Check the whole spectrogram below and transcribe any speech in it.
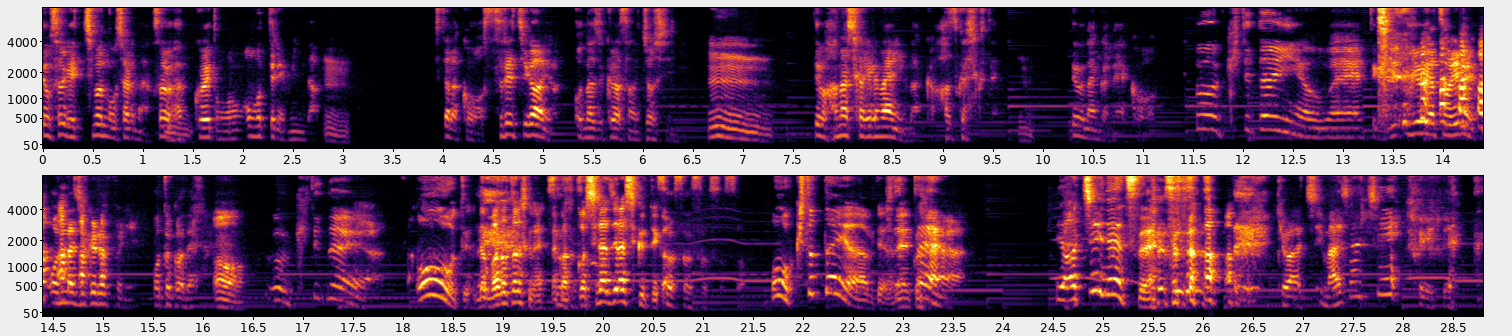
でもそれが一番のおしゃれなのそれがかっこいいと思思ってるよみんな。うん。したらこうすれ違うよ同じクラスの女子に。うんでも話しかけれないよなんか恥ずかしくて、うん。でもなんかねこう「うわ来てたんやお前」って言うやつもいるよ 同じグループに男で。うん「うん来てたんやおおってわざとらしくね。なんかこう白々しくって」いうか。そうそうそうそうそうおお来とったんやみたいな来てねたんやいやあっちいねっつって。今日はあっちマジあっちって言って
